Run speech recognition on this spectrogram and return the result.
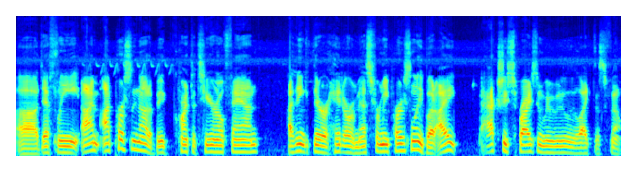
Uh, definitely, I'm I'm personally not a big Quentin Tarantino fan. I think they're a hit or a miss for me personally, but I actually surprisingly really like this film.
